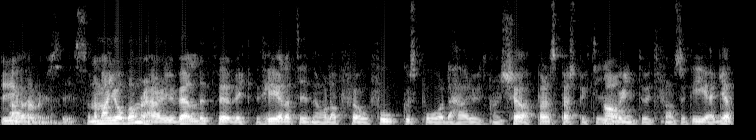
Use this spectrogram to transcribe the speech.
Det är Ja, precis. Så när man jobbar med det här är det väldigt, viktigt hela tiden att hålla fo- fokus på det här utifrån köparens perspektiv Ja. och inte utifrån sitt eget.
